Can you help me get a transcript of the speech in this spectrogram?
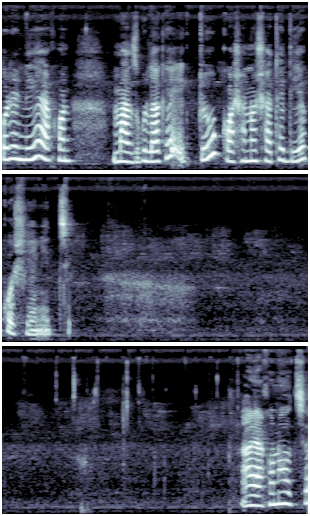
করে নিয়ে এখন মাছগুলাকে একটু কষানোর সাথে দিয়ে কষিয়ে নিচ্ছি। আর এখন হচ্ছে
